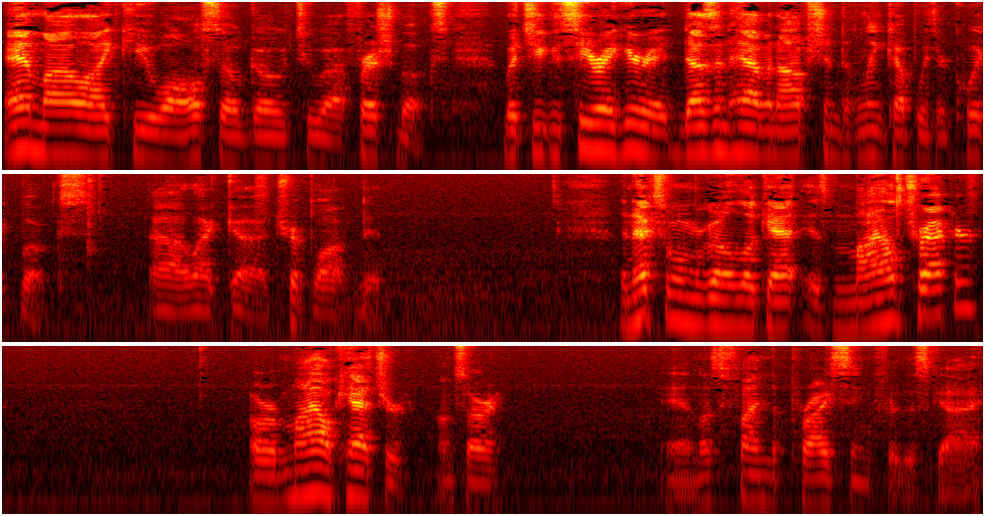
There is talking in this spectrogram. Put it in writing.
and Mile IQ will also go to uh, FreshBooks. But you can see right here, it doesn't have an option to link up with your QuickBooks, uh, like uh, TripLog did. The next one we're going to look at is Mile Tracker or mile catcher. I'm sorry. And let's find the pricing for this guy.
